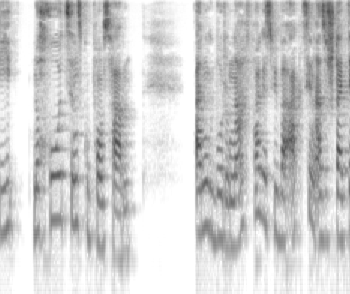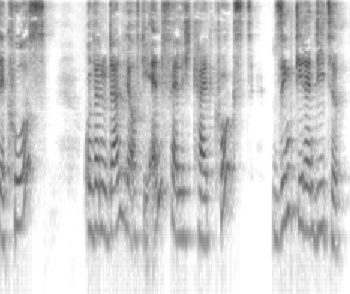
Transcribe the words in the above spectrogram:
die noch hohe Zinscoupons haben. Angebot und Nachfrage ist wie bei Aktien, also steigt der Kurs. Und wenn du dann wieder auf die Endfälligkeit guckst, sinkt die Rendite.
